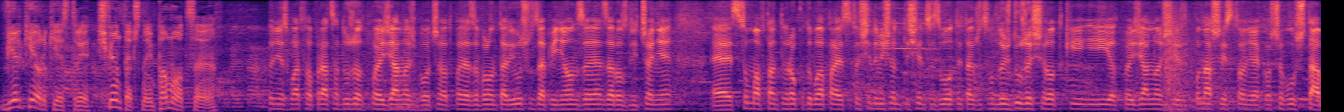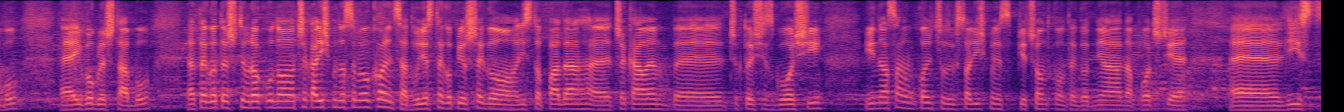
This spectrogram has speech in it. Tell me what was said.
Wielkiej Orkiestry Świątecznej Pomocy. To nie jest łatwa praca, duża odpowiedzialność, bo trzeba odpowiadać za wolontariuszy, za pieniądze, za rozliczenie. E, Suma w tamtym roku to była prawie 170 tysięcy złotych, także są dość duże środki i odpowiedzialność jest po naszej stronie jako szefów sztabu e, i w ogóle sztabu. Dlatego też w tym roku no, czekaliśmy do samego końca. 21 listopada e, czekałem, czy ktoś się zgłosi. I na samym końcu wysłaliśmy z pieczątką tego dnia na poczcie list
